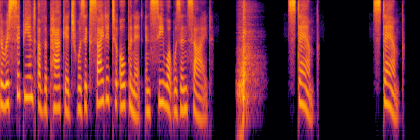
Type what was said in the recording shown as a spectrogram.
The recipient of the package was excited to open it and see what was inside. Stamp. Stamp.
